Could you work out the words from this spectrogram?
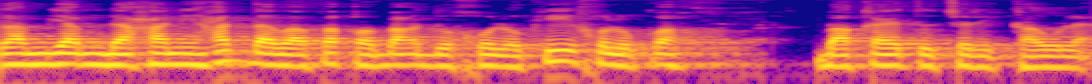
lam yamdahani hatta wafaqa ba'du khuluqi khuluqah. Baka itu ciri kaula.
